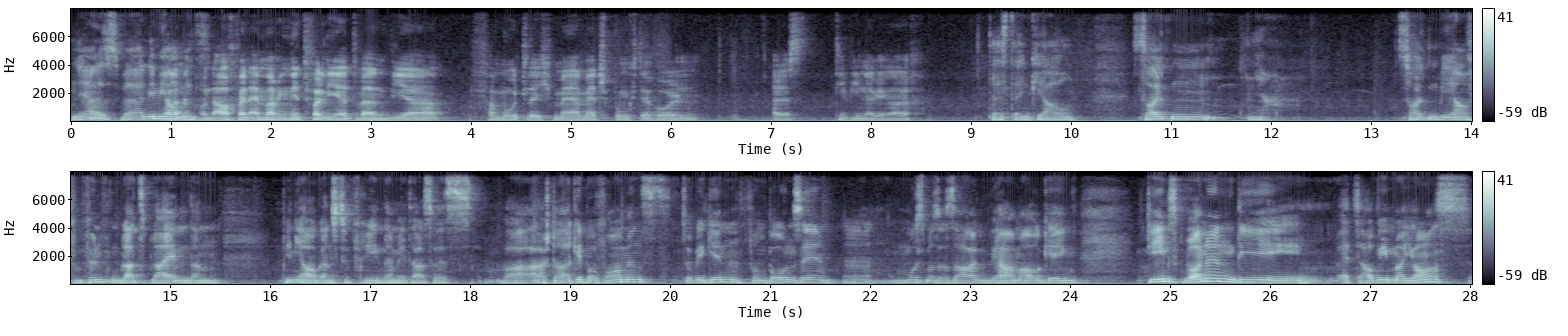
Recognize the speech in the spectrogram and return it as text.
Ja, das wär- nehme ich auch mit. Und auch wenn Emmering nicht verliert, werden wir vermutlich mehr Matchpunkte holen als die Wiener gegen euch. Das denke ich auch. Sollten, ja, sollten wir auf dem fünften Platz bleiben, dann bin ich auch ganz zufrieden damit. Also das war eine starke Performance zu Beginn vom Bodensee, mhm. muss man so sagen. Wir haben auch gegen Teams gewonnen, die jetzt auch wie Mayence,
